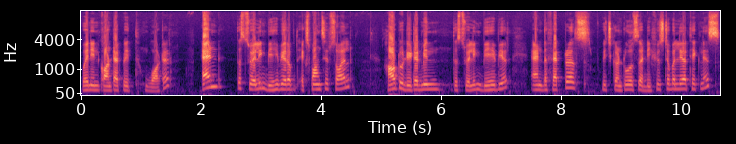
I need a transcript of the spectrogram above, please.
when in contact with water and the swelling behavior of the expansive soil, how to determine the swelling behavior and the factors which controls the diffuse double layer thickness,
